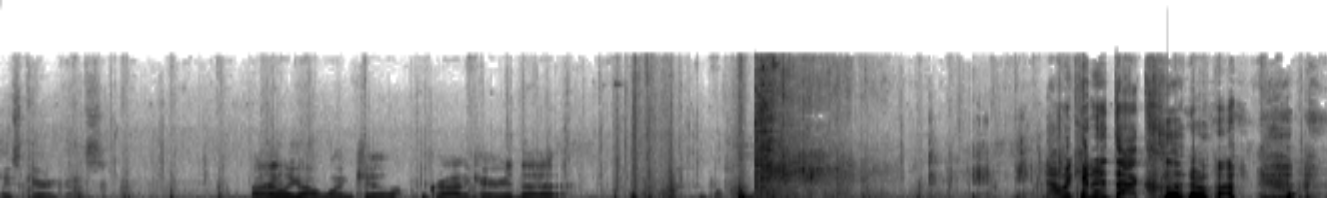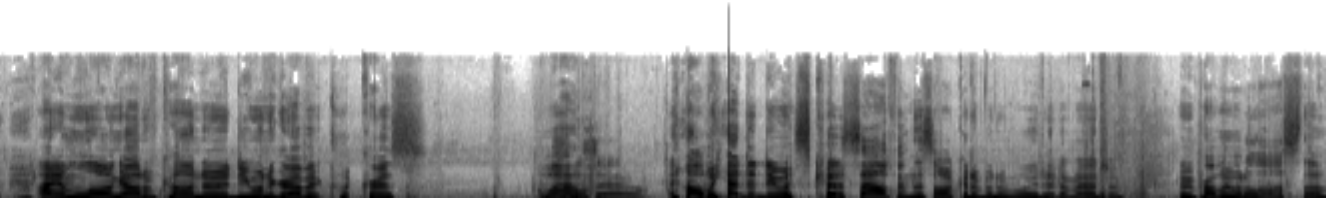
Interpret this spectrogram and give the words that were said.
Nice carry, guys. I only got one kill. I'm proud carried that. Now we can hit that clue. I am long out of conduit. Do you want to grab it, Chris? Oh, wow. And all we had to do was go south, and this all could have been avoided. Imagine. We probably would have lost, though.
